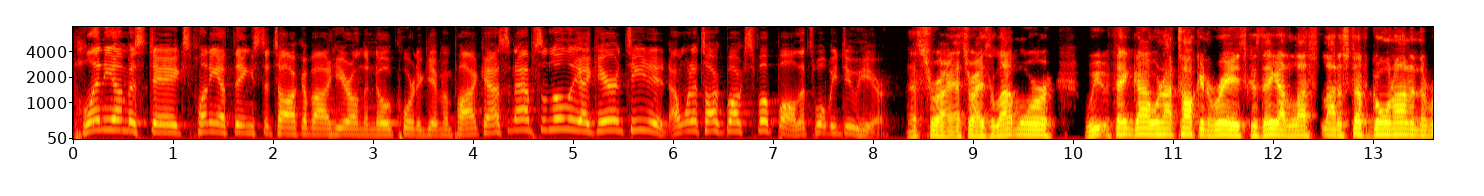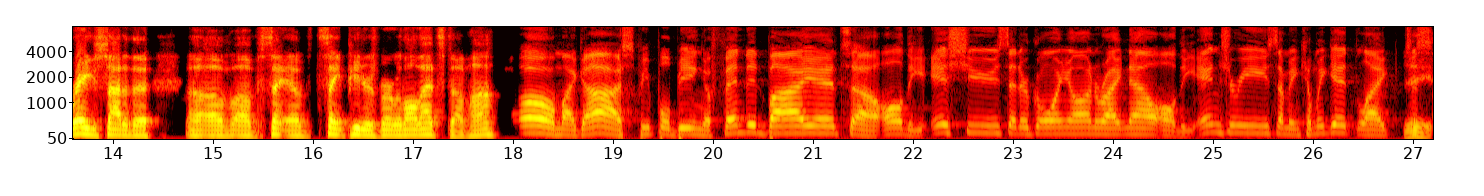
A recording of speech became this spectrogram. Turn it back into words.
Plenty of mistakes, plenty of things to talk about here on the No Quarter Given podcast. And absolutely, I guaranteed it. I want to talk Bucs football. That's what we do here. That's right. That's right. It's a lot more. We thank God we're not talking to Rays because they got a lot, lot of stuff going on in the Rays side of the uh, of of Saint, of St. Petersburg with all that stuff, huh? Oh my gosh, people being offended by it, uh, all the issues that are going on right now, all the injuries. I mean, can we get like just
